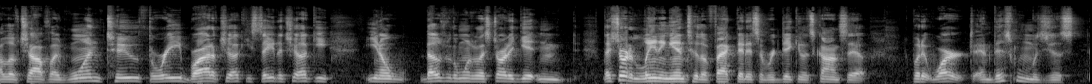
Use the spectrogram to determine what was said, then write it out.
I love Child's Play 1, 2, 3, Bride of Chucky, Seed of Chucky. You know, those were the ones where they started getting they started leaning into the fact that it's a ridiculous concept, but it worked. And this one was just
